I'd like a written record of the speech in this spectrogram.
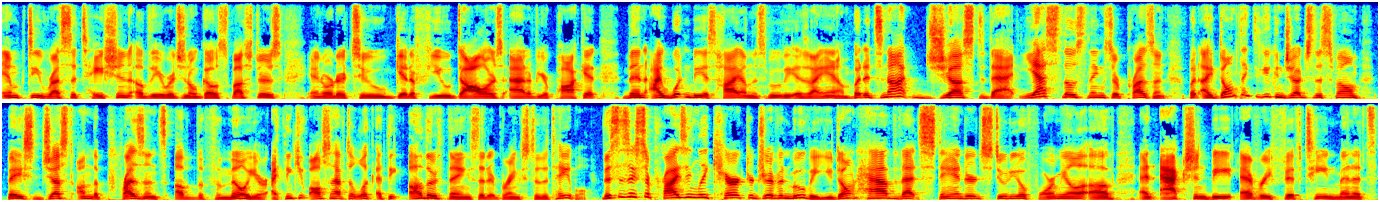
empty recitation of the original Ghostbusters in order to get a few dollars out of your pocket, then I wouldn't be as high on this movie as I am. But it's not just that. Yes, those things are present, but I don't think that you can judge this film based just on the presence of the familiar. I think you also have to look at the other things that it brings to the table. This is a surprisingly character driven movie. You don't have that standard studio formula of an action beat every 15 minutes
